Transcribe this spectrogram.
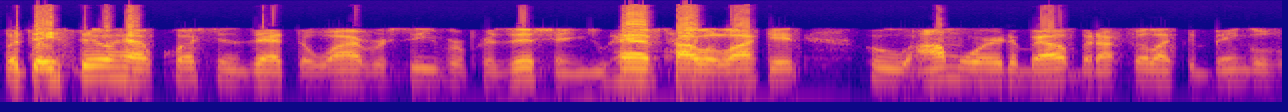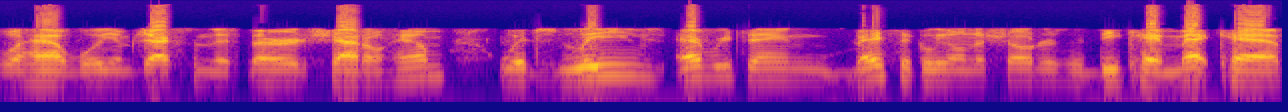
But they still have questions at the wide receiver position. You have Tyler Lockett, who I'm worried about, but I feel like the Bengals will have William Jackson III shadow him, which leaves everything basically on the shoulders of DK Metcalf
